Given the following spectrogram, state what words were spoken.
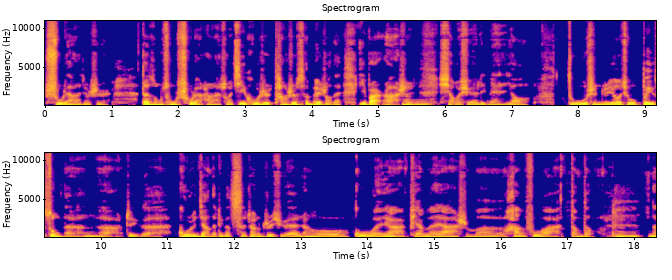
数量就是单从从数量上来说，几乎是唐诗三百首的一半啊，是小学里面要读，甚至要求背诵的啊，这个。古人讲的这个词章之学，然后古文呀、骈文呀、什么汉赋啊等等，嗯，那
